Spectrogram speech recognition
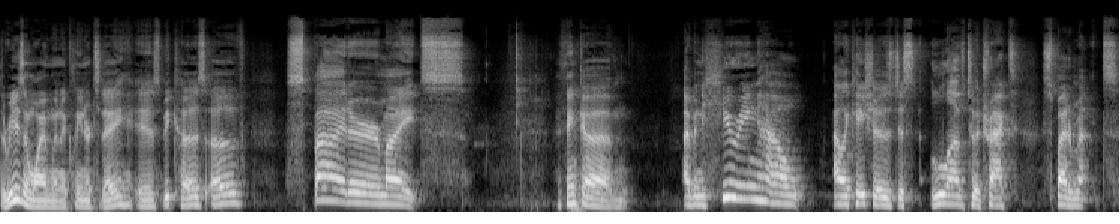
the reason why I'm gonna clean her today is because of spider mites. I think um, I've been hearing how alocasias just love to attract spider mites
